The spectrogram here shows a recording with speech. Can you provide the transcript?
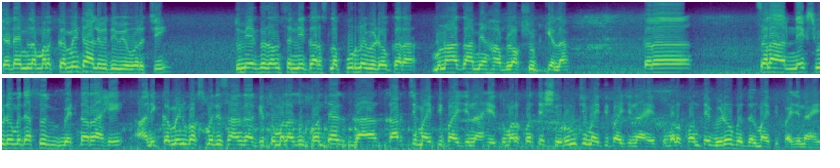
त्या टाइमला मला कमेंट आली होती व्ह्यूवरची तुम्ही एकदा जाऊन सन्नी कार्सला पूर्ण व्हिडिओ करा. म्हणून आज आम्ही हा ब्लॉग शूट केला. तर चला नेक्स्ट व्हिडिओमध्ये असं भेटणार आहे. आणि कमेंट बॉक्समध्ये सांगा की तुम्हाला अजून कोणत्या गा- कारची माहिती पाहिजे आहे तुम्हाला कोणत्या शोरूमची माहिती पाहिजे आहे तुम्हाला कोणत्या व्हिडिओबद्दल माहिती पाहिजे आहे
